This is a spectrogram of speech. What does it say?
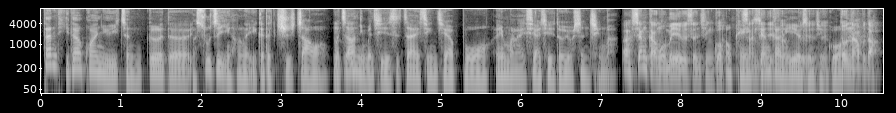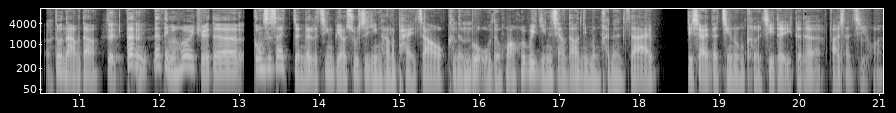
但提到关于整个的数字银行的一个的执照哦，我知道你们其实是在新加坡还有马来西亚，其实都有申请嘛。啊，香港我们也有申请过。OK，香港也有申请过，都拿不到，都拿不到。对，但那你们会不会觉得公司在整个的竞标数字银行的牌照可能落伍的话，会不会影响到你们可能在接下来的金融科技的一个的发展计划？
